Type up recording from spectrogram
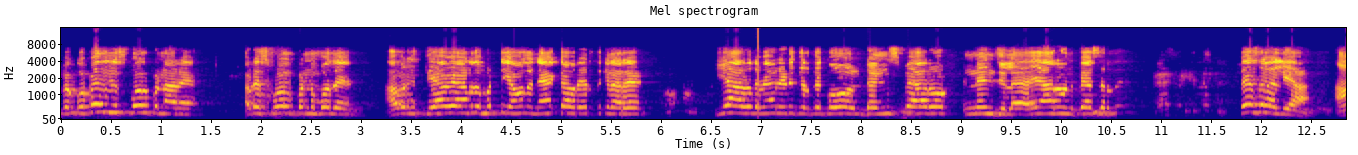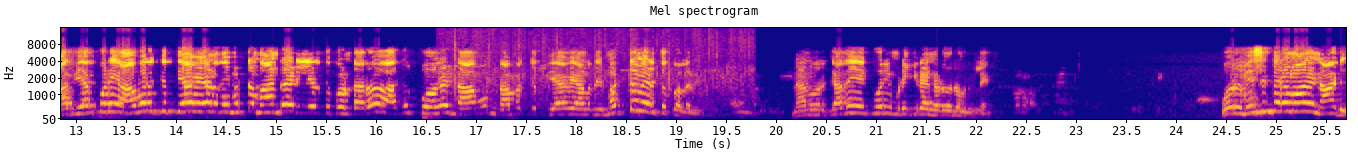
இப்ப குபேந்திரன் ஸ்க்ரோல் பண்ணாரு. அப்படியே ஸ்க்ரோல் பண்ணும்போது அவருக்கு தேவையானதை மட்டும் எவ்வளவு நேக்க அவர் எடுத்துக்கிறாரு? ஏன் அதுல வேற எடுக்கிறது? கோல்டன் ஸ்பேரோ நெஞ்சில யாரோ பேசுறது? பேசலாம் இல்லையா? அது எப்படி அவருக்கு தேவையானதை மட்டும் ஆண்ட்ராய்டில் எடுத்துக்கொண்டாரோ அது போல நாமும் நமக்கு தேவையானதை மட்டும் எடுத்துக்கொள்ள வேண்டும். நான் ஒரு கதையை கூறி முடிக்கிறேன் நடுவர் அவர்களே. ஒரு விசித்திரமான நாடு.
